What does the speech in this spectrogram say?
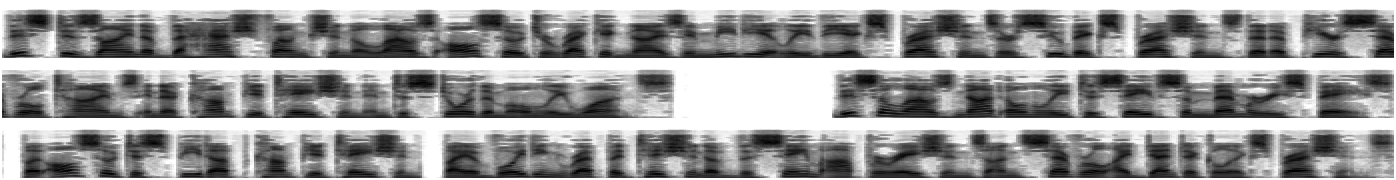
This design of the hash function allows also to recognize immediately the expressions or sub-expressions that appear several times in a computation and to store them only once. This allows not only to save some memory space, but also to speed up computation, by avoiding repetition of the same operations on several identical expressions.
